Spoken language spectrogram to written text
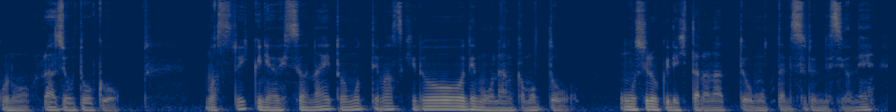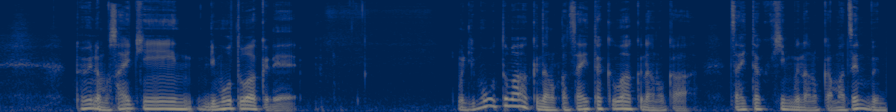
このラジオトークを。まあ、ストイックにやる必要はないと思ってますけどでもなんかもっと面白くできたらなって思ったりするんですよね。というのも最近リモートワークでリモートワークなのか在宅ワークなのか在宅勤務なのか、まあ、全部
